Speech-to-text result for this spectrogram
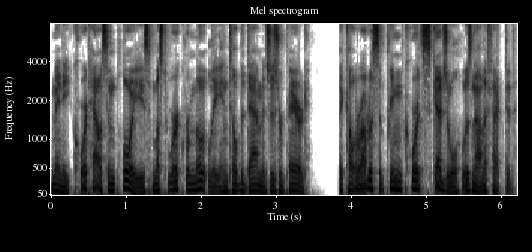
Many courthouse employees must work remotely until the damage is repaired. The Colorado Supreme Court's schedule was not affected.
